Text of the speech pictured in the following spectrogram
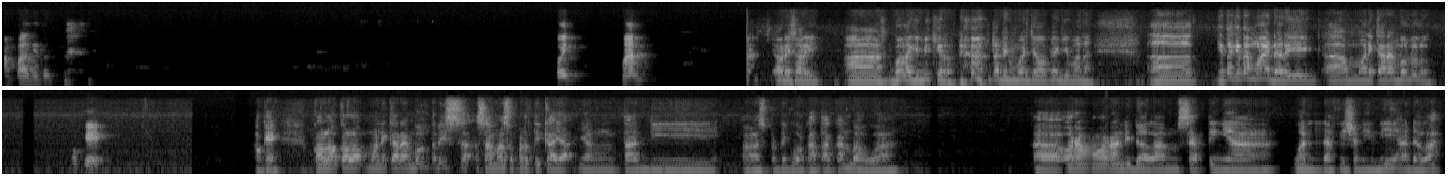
apa gitu? Oi, Man. Sorry, sorry. Uh, eh, gue lagi mikir tadi mau jawabnya gimana. Uh, kita kita mulai dari uh, Monica Rambeau dulu. Oke. Okay. Oke, okay. kalau kalau Monica Rambeau tadi sama seperti kayak yang tadi uh, seperti gua katakan bahwa uh, orang-orang di dalam settingnya WandaVision ini adalah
